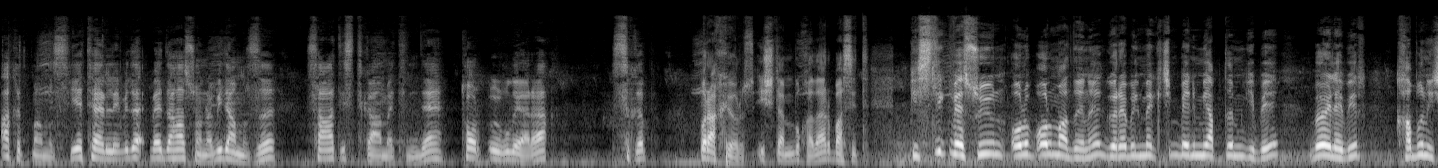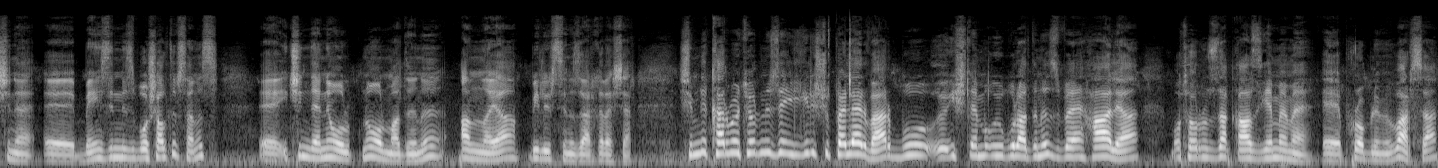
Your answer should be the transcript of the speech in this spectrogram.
Akıtmamız yeterli ve daha sonra vidamızı saat istikametinde tork uygulayarak sıkıp bırakıyoruz. İşlem bu kadar basit. Pislik ve suyun olup olmadığını görebilmek için benim yaptığım gibi böyle bir kabın içine e, benzininizi boşaltırsanız e, içinde ne olup ne olmadığını anlayabilirsiniz arkadaşlar. Şimdi karbüratörünüzle ilgili şüpheler var. Bu e, işlemi uyguladınız ve hala motorunuzda gaz yememe e, problemi varsa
